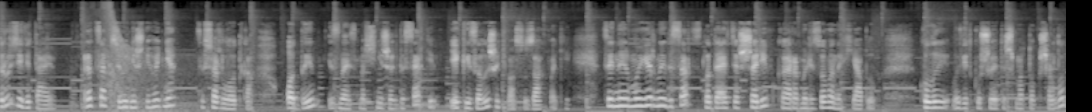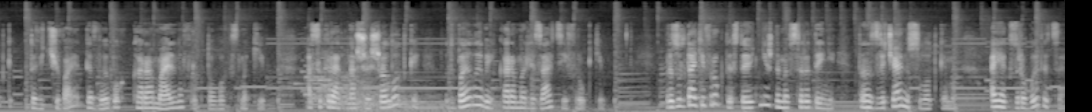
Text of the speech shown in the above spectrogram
Друзі, вітаю! Рецепт сьогоднішнього дня це шарлотка, один із найсмачніших десертів, який залишить вас у захваті. Цей неймовірний десерт складається з шарів карамелізованих яблук. Коли ви відкушуєте шматок шарлотки, то відчуваєте вибух карамельно-фруктових смаків. А секрет нашої шарлотки у дбайливій карамелізації фруктів. В результаті фрукти стають ніжними всередині та надзвичайно солодкими. А як зробити це,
